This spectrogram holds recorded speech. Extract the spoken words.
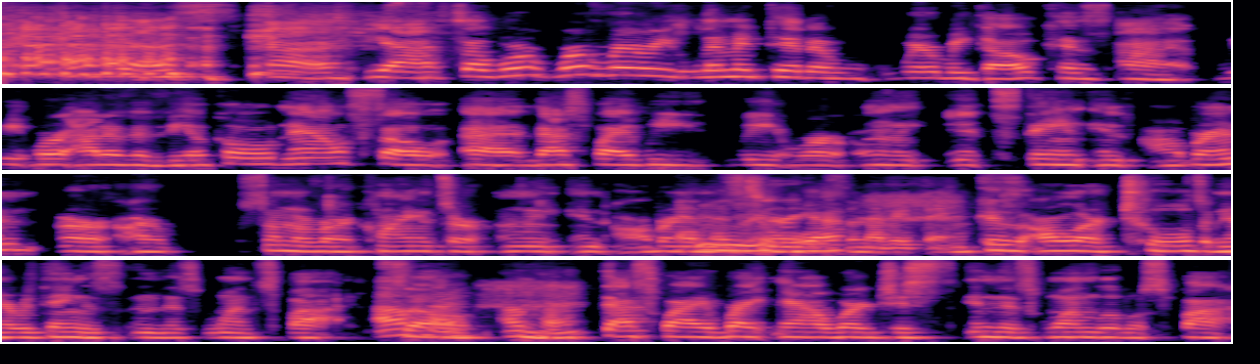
yes. Uh, yeah. So we're we're very limited of where we go because uh, we we're out of a vehicle now. So uh, that's why we we were only staying in Auburn, or our some of our clients are only in Auburn and in this tools area and everything. because all our tools and everything is in this one spot. Okay, So okay. that's why right now we're just in this one little spot.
